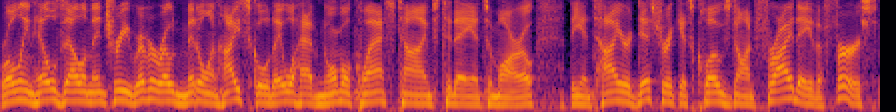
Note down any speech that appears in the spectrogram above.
Rolling Hills Elementary, River Road Middle and High School, they will have normal class times today and tomorrow. The entire district is closed on Friday the 1st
